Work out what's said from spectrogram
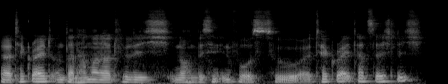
Äh, TechRide und dann haben wir natürlich noch ein bisschen Infos zu äh, TechRide tatsächlich.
